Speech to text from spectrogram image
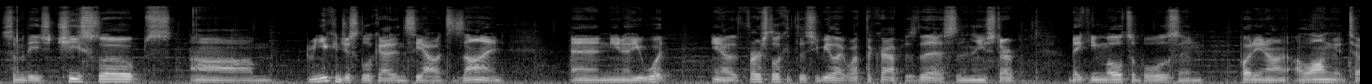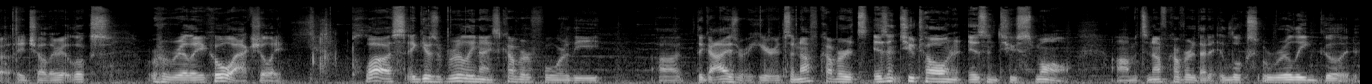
some of these cheese slopes. Um, I mean, you can just look at it and see how it's designed, and you know, you would, you know, first look at this, you'd be like, "What the crap is this?" And then you start making multiples and putting on along it to each other. It looks really cool, actually. Plus, it gives really nice cover for the uh, the guys right here. It's enough cover. It isn't too tall and it isn't too small. Um, it's enough cover that it looks really good.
